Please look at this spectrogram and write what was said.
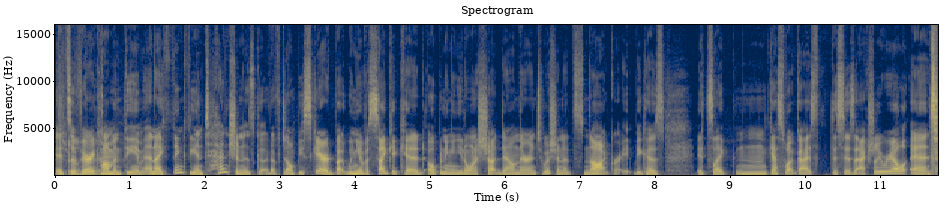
it's a really very good. common theme and i think the intention is good of don't be scared but when you have a psychic kid opening and you don't want to shut down their intuition it's not great because it's like mm, guess what guys this is actually real and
